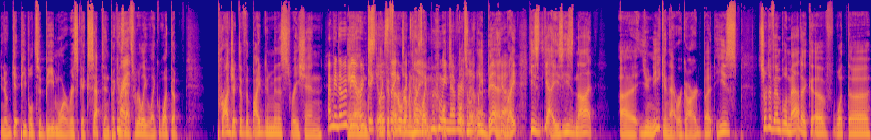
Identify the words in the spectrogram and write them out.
you know get people to be more risk acceptant because Right. that's really like what the project of the Biden administration I mean, that would be a ridiculous like the thing federal to government has like claim. we ult- never ultimately been Yeah. right he's yeah he's he's not uh unique in that regard but he's sort of emblematic of what the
